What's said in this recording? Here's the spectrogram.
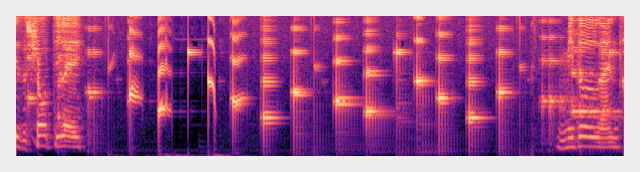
is a short delay. Middle length.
